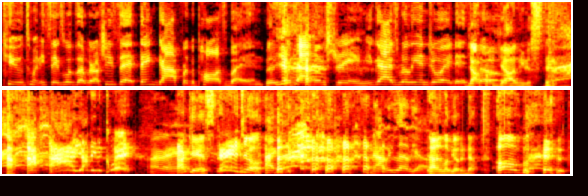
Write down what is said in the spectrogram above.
Q twenty six. What's up, girl? She said, "Thank God for the pause button yeah. with having stream. You guys really enjoyed it. Y'all, so. y'all need to stop. y'all need to quit. All right, I can't stand y'all. nah, we love y'all. I love y'all to death. Um, but,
